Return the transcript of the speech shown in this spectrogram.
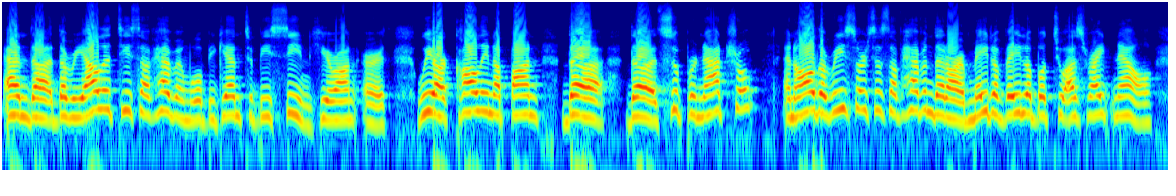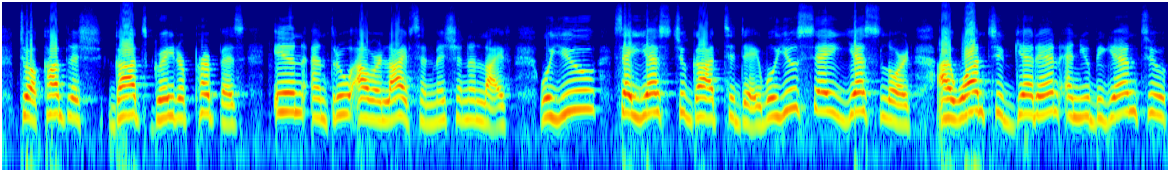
and uh, the realities of heaven will begin to be seen here on earth. We are calling upon the, the supernatural and all the resources of heaven that are made available to us right now to accomplish God's greater purpose in and through our lives and mission in life. Will you say yes to God today? Will you say, Yes, Lord, I want to get in, and you begin to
